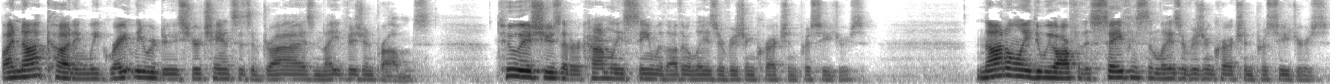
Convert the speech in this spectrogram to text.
By not cutting, we greatly reduce your chances of dry eyes and night vision problems, two issues that are commonly seen with other laser vision correction procedures. Not only do we offer the safest in laser vision correction procedures,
